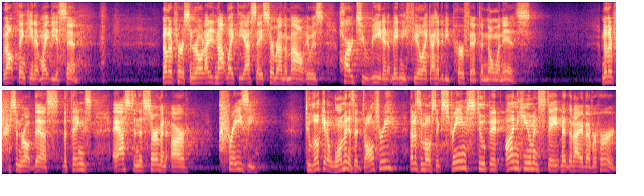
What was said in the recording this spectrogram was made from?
without thinking it might be a sin. Another person wrote, I did not like the essay Sermon on the Mount. It was hard to read and it made me feel like I had to be perfect and no one is. Another person wrote this The things asked in this sermon are crazy. To look at a woman as adultery, that is the most extreme, stupid, unhuman statement that I have ever heard.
